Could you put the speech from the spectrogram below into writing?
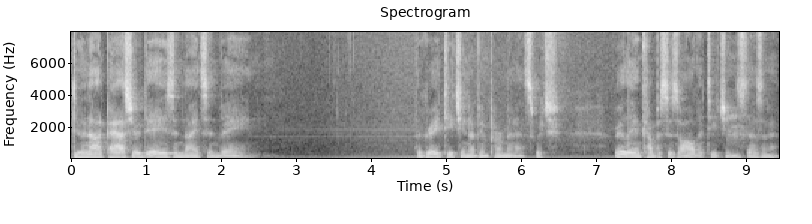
Do not pass your days and nights in vain. The great teaching of impermanence, which really encompasses all the teachings, doesn't it?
